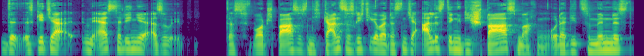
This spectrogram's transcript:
es geht ja in erster Linie, also das Wort Spaß ist nicht ganz das Richtige, aber das sind ja alles Dinge, die Spaß machen oder die zumindest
